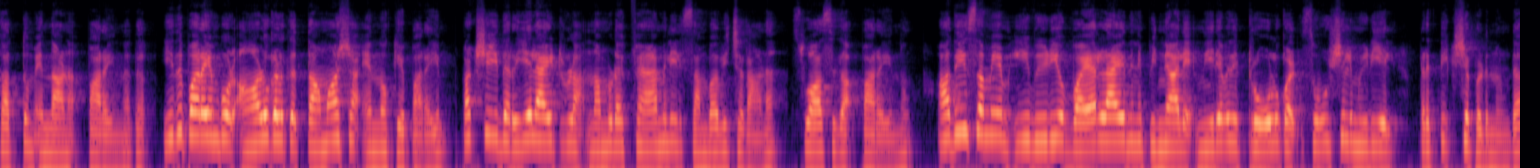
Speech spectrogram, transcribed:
കത്തും എന്നാണ് പറയുന്നത്. ഇത് പറയുമ്പോൾ ആളുകൾക്ക് തമാശ എന്നൊക്കെ പറയും. പക്ഷേ ഇത് റിയൽ ആയിട്ടുള്ള നമ്മുടെ ഫാമിലിയിൽ സംഭവിച്ചതാണ് സ്വാസിക പറയുന്നു. അതേസമയം ഈ വീഡിയോ വൈറലായതിന് പിന്നാലെ നിരവധി ട്രോളുകൾ സോഷ്യൽ മീഡിയയിൽ പ്രത്യക്ഷപ്പെടുന്നുണ്ട്.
